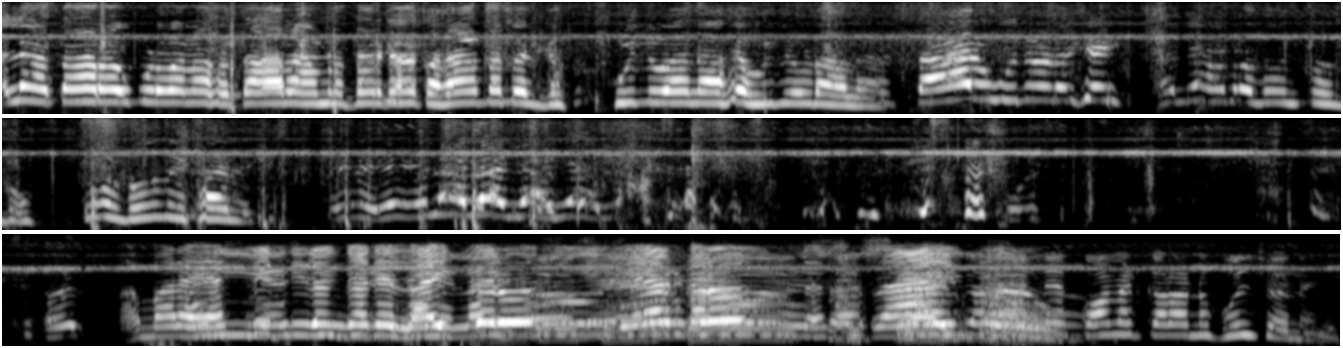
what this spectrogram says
અલ્યા તારા ઉપડવાના છે તારા હમણાં તાર કાકો રાત છે હુદવડાના તારું ઉદોડો છે. અલ્યા આપણે દૂધ તું તું તું દૂધ નહીં ખાઈ લે એ, એ, એ, લા, લા, લા, લા, લા. અમારા એસબી તિરંગાને લાઈક કરો શેર કરો સબસ્ક્રાઇબ કરો. કોમેન્ટ કરવાનું ભૂલશો નહીં.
